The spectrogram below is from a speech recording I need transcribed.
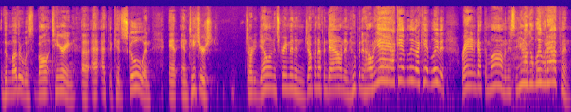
the mother was volunteering uh, at, at, the kids' school, and, and, and teachers started yelling and screaming and jumping up and down and hooping and hollering, "Yay, I can't believe it! I can't believe it!" Ran in and got the mom, and they said, "You're not going to believe what happened."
